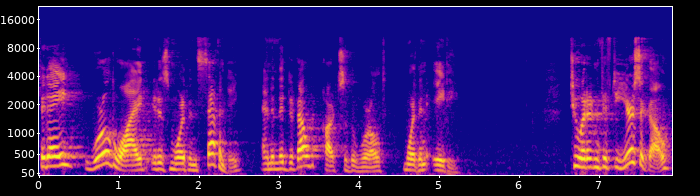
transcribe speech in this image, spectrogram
Today, worldwide, it is more than 70, and in the developed parts of the world, more than 80. 250 years ago,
